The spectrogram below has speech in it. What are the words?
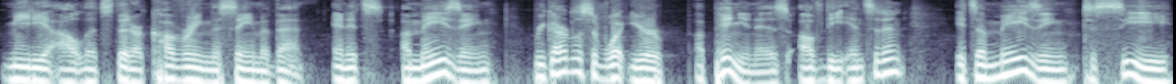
media outlets that are covering the same event, and it's amazing, regardless of what your opinion is of the incident. It's amazing to see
